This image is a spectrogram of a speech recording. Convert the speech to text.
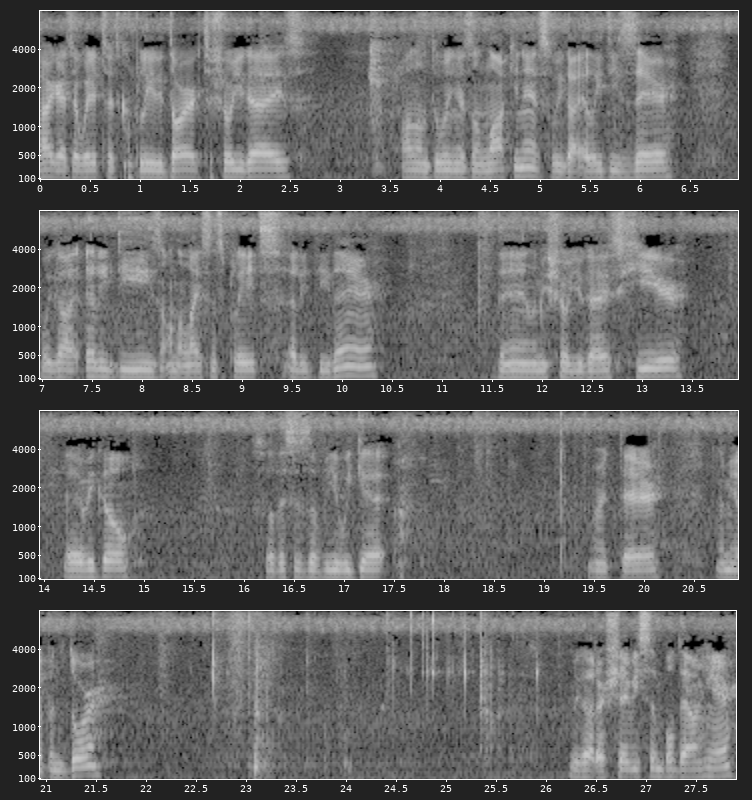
Alright guys, I waited till it's completely dark to show you guys. All I'm doing is unlocking it. So we got LEDs there. We got LEDs on the license plates. LED there. Then let me show you guys here. There we go. So this is the view we get. Right there. Let me open the door. We got our Chevy symbol down here.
